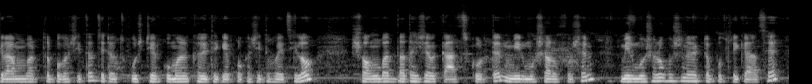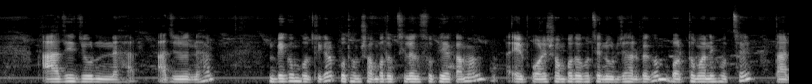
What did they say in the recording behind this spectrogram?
গ্রাম বার্তা প্রকাশিতা, যেটা হচ্ছে কুষ্টিয়ার কুমারখালী থেকে প্রকাশিত হয়েছিল। সংবাদদাতা হিসেবে কাজ করতেন মীর মোশাররফ হোসেন। মীর মোশাররফ হোসেনের একটা পত্রিকা আছে, আজিজুন নেহার। আজিজুন নেহার বেগম পত্রিকার প্রথম সম্পাদক ছিলেন সুফিয়া কামাল। এরপরে সম্পাদক হচ্ছে নূরজাহান বেগম। বর্তমানে হচ্ছে তার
